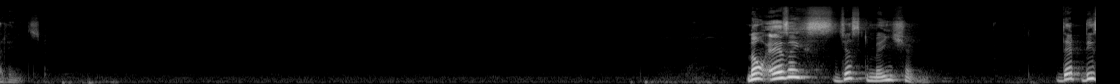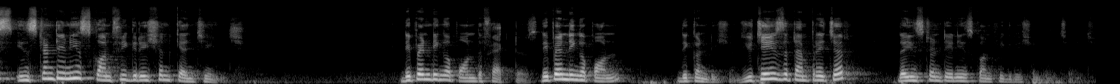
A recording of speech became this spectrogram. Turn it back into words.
arranged Now, as I just mentioned, that this instantaneous configuration can change depending upon the factors, depending upon the conditions. You change the temperature, the instantaneous configuration will change.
